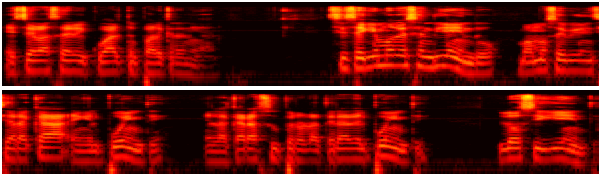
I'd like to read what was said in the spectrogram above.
Ese va a ser el cuarto par craneal. Si seguimos descendiendo, vamos a evidenciar acá en el puente, en la cara superolateral del puente, lo siguiente.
